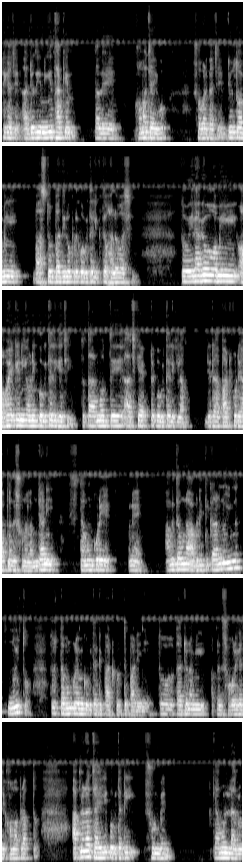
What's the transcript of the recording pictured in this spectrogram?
ঠিক আছে? আর যদি নিয়ে থাকেন, তাহলে ক্ষমা চাইব সবার কাছে। যেহেতু আমি বাস্তববাদীর উপরে কবিতা লিখতে ভালোবাসি। তো এর আগেও আমি অভয়কে নিয়ে অনেক কবিতা লিখেছি। তো তার মধ্যে আজকে একটা কবিতা লিখলাম, যেটা পাঠ করে আপনাদের শোনালাম। জানি তেমন করে মানে আমি তেমন আবৃত্তি আবৃত্তিকার নই নই তো। তো তেমন করে আমি কবিতাটি পাঠ করতে পারিনি। তো তার জন্য আমি আপনাদের সকলের কাছে ক্ষমাপ্রাপ্ত। আপনারা চাইলে কবিতাটি শুনবেন, কেমন লাগল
